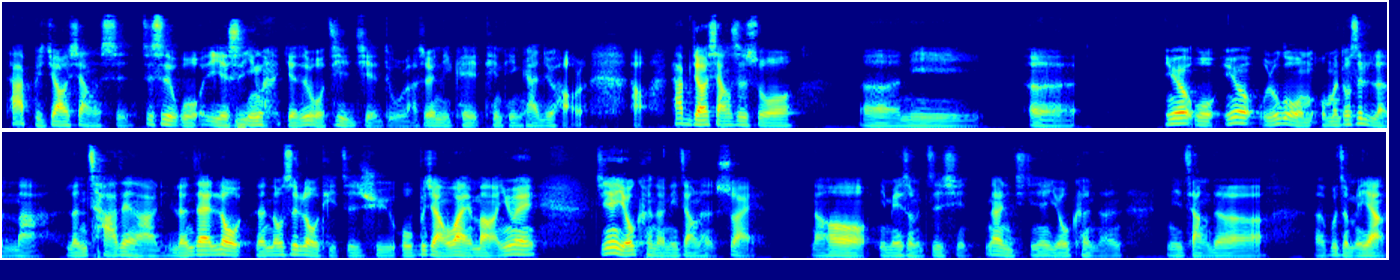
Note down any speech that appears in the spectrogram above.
它比较像是，这是我也是因为也是我自己解读了，所以你可以听听看就好了。好，它比较像是说。呃，你呃，因为我因为如果我们我们都是人嘛，人差在哪里？人在肉，人都是肉体之躯。我不讲外貌，因为今天有可能你长得很帅，然后你没什么自信。那你今天有可能你长得呃不怎么样，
